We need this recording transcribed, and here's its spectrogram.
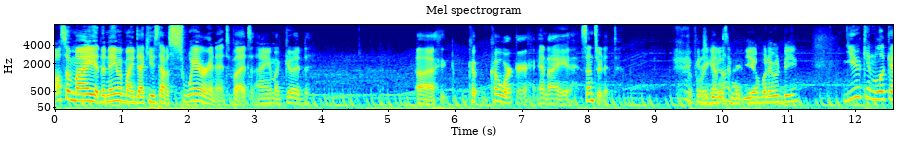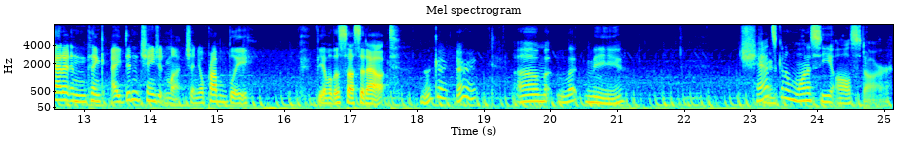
Also, my the name of my deck used to have a swear in it, but I am a good uh, co- coworker, and I censored it. Before could you give us an idea of what it would be? You can look at it and think I didn't change it much, and you'll probably be able to suss it out. Okay, all right. Um, let me. Chat's gonna want to see All Star.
